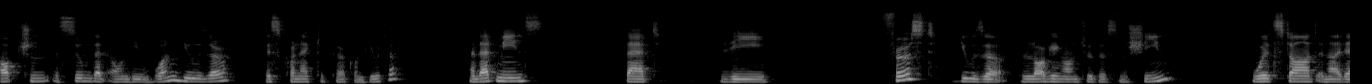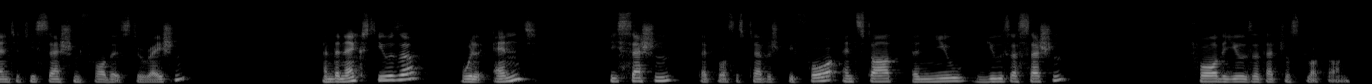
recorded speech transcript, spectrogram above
option assume that only one user is connected per computer. And that means that the first user logging onto this machine will start an identity session for this duration. And the next user will end the session that was established before and start a new user session for the user that just logged on.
